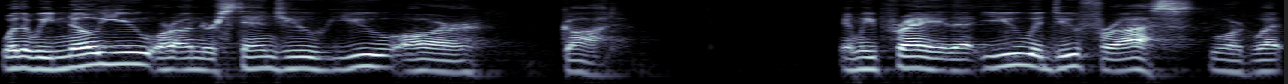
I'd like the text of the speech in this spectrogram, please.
Whether we know you or understand you, you are God. And we pray that you would do for us, Lord, what,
